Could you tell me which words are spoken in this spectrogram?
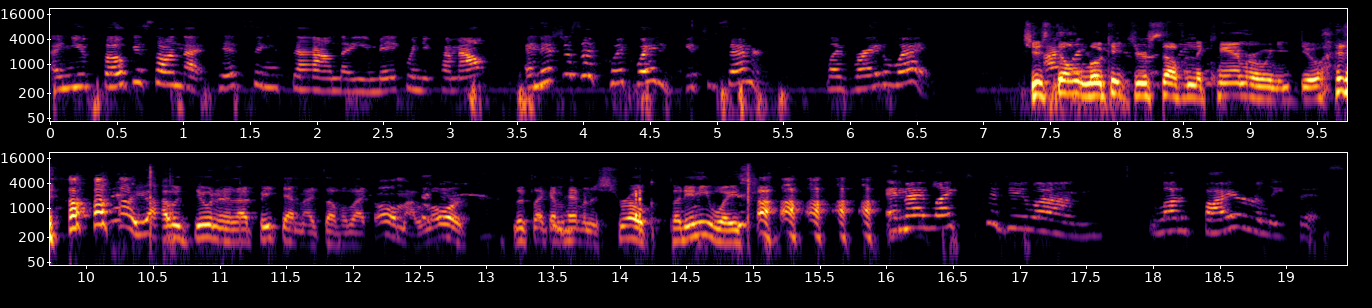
And you focus on that hissing sound that you make when you come out. And it's just a quick way to get you centered, like right away. Just don't like look at yourself in the camera when you do it. I was doing it and I peeked at myself. I was like, oh my lord, looks like I'm having a stroke. But anyways. and I like to do um, a lot of fire releases.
